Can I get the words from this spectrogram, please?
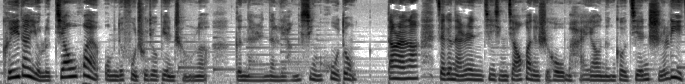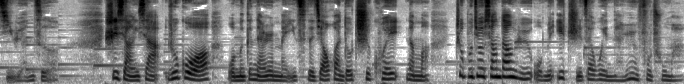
可一旦有了交换，我们的付出就变成了跟男人的良性互动。当然啦，在跟男人进行交换的时候，我们还要能够坚持利己原则。试想一下，如果我们跟男人每一次的交换都吃亏，那么这不就相当于我们一直在为男人付出吗？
